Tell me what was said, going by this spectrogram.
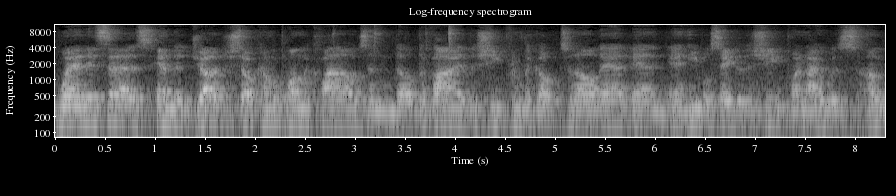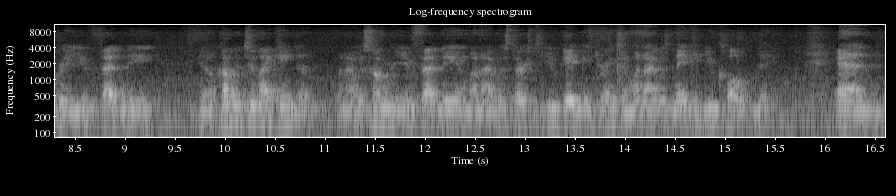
when it says, And the judge shall come upon the clouds, and they'll divide the sheep from the goats and all that, and, and he will say to the sheep, When I was hungry, you fed me. You know, come into my kingdom. When I was hungry, you fed me, and when I was thirsty, you gave me drink, and when I was naked, you clothed me. And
